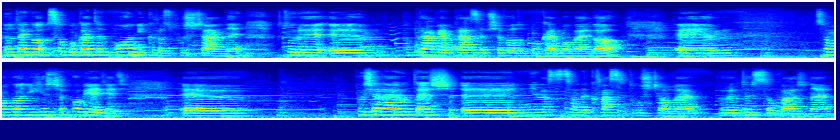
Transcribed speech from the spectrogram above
Do tego są bogate w błonnik rozpuszczalny, który em, poprawia pracę przewodu pokarmowego. Co mogę o nich jeszcze powiedzieć? Posiadają też y, nienasycone kwasy tłuszczowe, które też są ważne.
